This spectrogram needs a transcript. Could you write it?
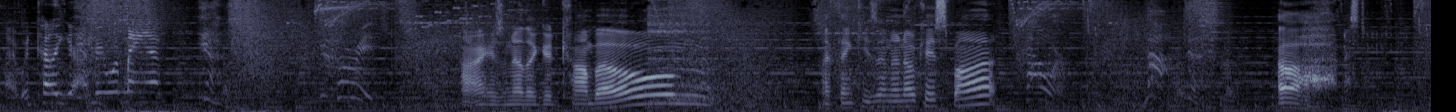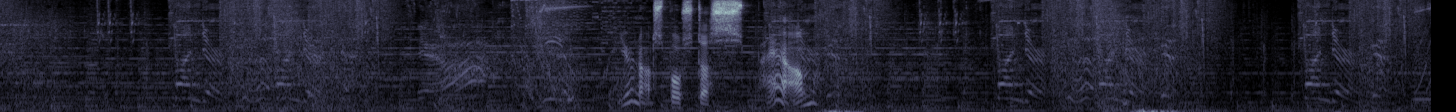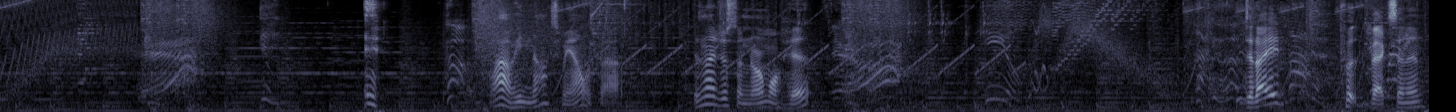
I would tell you everyone, man. All right, here's another good combo. I think he's in an okay spot. Ah, Power. Oh, missed him. Thunder. Thunder. You're not supposed to spam. Thunder. Thunder. Thunder. Wow, he knocks me out with that. Isn't that just a normal hit? Did I put Vexen in?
